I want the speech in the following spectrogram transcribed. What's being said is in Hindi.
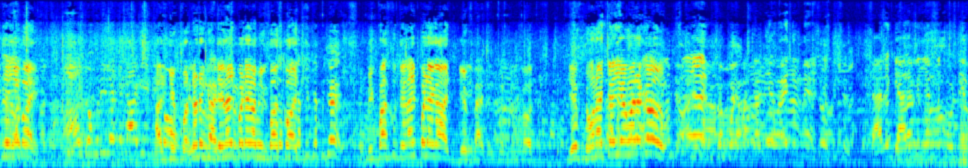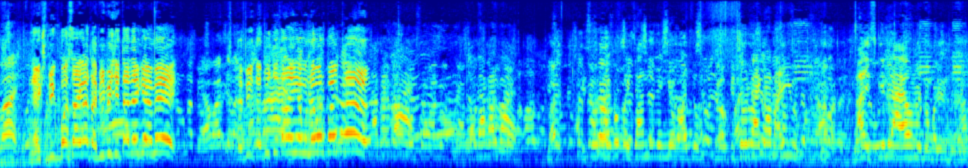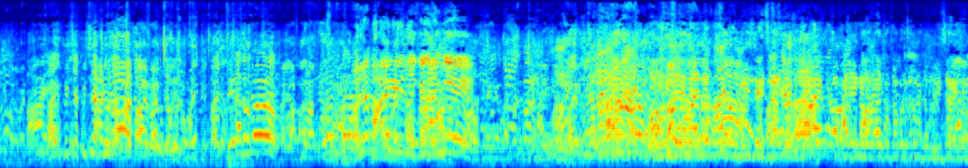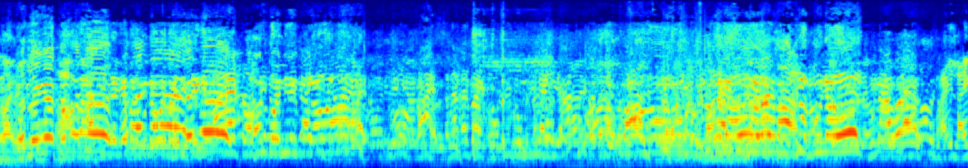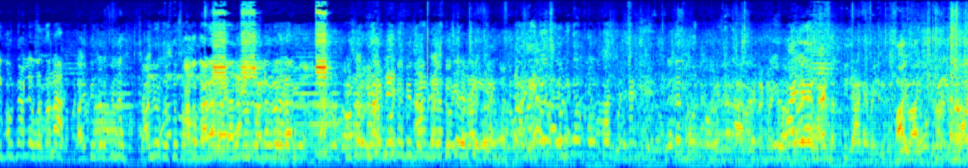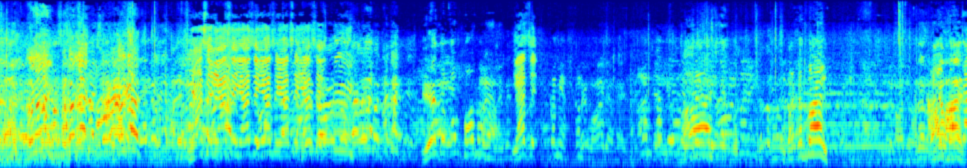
चाहिए भाई आज गिफ्ट बर्थडे गिफ्ट देना ही पड़ेगा बिग बॉस को आज। पीछे पीछे बिग बॉस को देना ही पड़ेगा आज गिफ्ट बिल्कुल बिल्कुल। गिफ्ट होना चाहिए हमारे को। बचा दिया डायरेक्ट 11 मिलियन पे छोड़ दिया भाई। नेक्स्ट बिग बॉस आएगा तभी भी जिता देंगे हमें। तभी तभी जिताएँगे मुनवर भाई को किशोर भाई को पहचान दे देंगे भाई मैं किशोर भाई का भाई हूँ। भाई इसके लिए आया हूँ मैं तुमसे भाई। पीछे पीछे भाई भाई भाई भाई अरे भाई लेके जाएँगे। भाई डोंगरी से कर लेंगे कर लेंगे भाई भाई भाई लाइव बूट के लिए बोल दो ना। भाई पीछे चलो पीछे। चालू है दोस्तों चालू कर रहा है पीछे पीछे देना पीछे। भाई भाई। यहाँ से यहाँ से यहाँ से यहाँ से यहाँ से यहाँ से। ये तो कम फॉर्म है। यहाँ से। ताकत भाई। अरे राजा भाई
